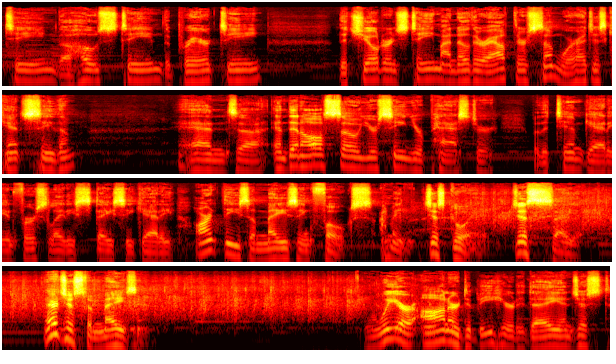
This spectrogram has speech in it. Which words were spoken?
team, the host team, the prayer team, the children's team. I know they're out there somewhere. I just can't see them. And, uh, and then also your senior pastor, Brother Tim Gaddy and First Lady Stacy Gaddy. Aren't these amazing folks? I mean, just go ahead. Just say it. They're just amazing. We are honored to be here today and just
